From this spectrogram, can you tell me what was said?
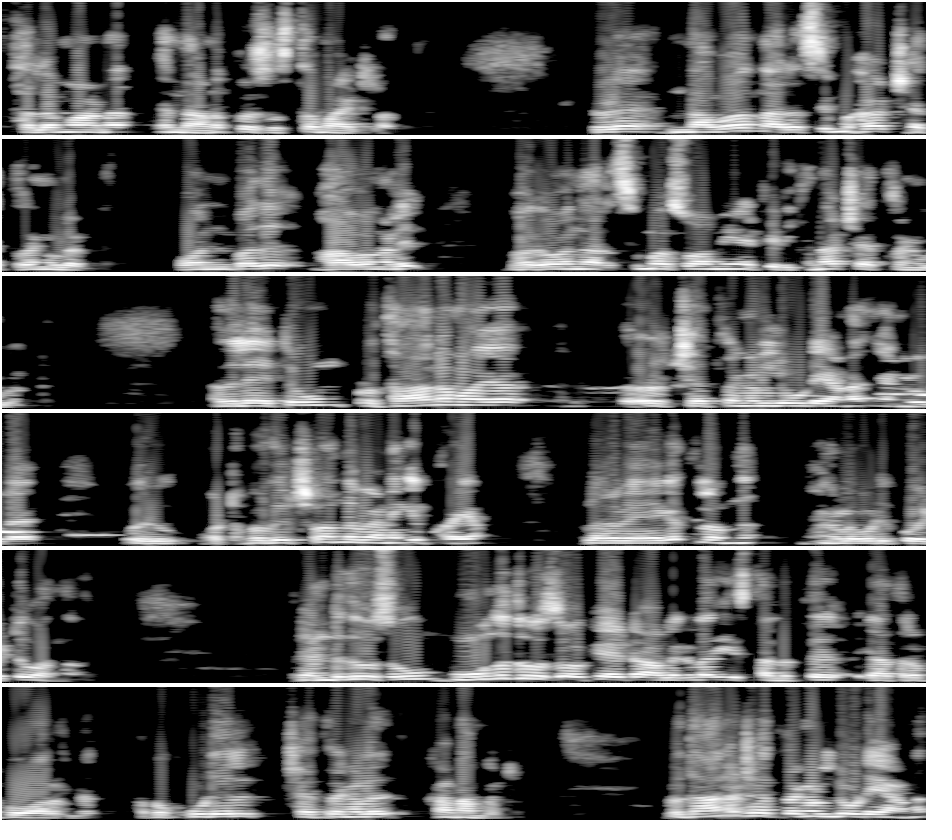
സ്ഥലമാണ് എന്നാണ് പ്രശസ്തമായിട്ടുള്ളത്. ഇവിടെ നവ നരസിംഹ ക്ഷേത്രങ്ങളുണ്ട്. ഒൻപത് ഭാവങ്ങളിൽ ഭഗവാൻ നരസിംഹസ്വാമിയായിട്ടിരിക്കുന്ന ക്ഷേത്രങ്ങളുണ്ട്. അതിലെ ഏറ്റവും പ്രധാനമായ ക്ഷേത്രങ്ങളിലൂടെയാണ് ഞങ്ങളുടെ ഒരു ഓട്ടപ്രദക്ഷിണം എന്ന് വേണമെങ്കിൽ പറയാം. വളരെ വേഗത്തിലൊന്ന് ഞങ്ങൾ ഓടിപ്പോയിട്ട് വന്നത്. രണ്ട് ദിവസവും മൂന്ന് ദിവസവും ഒക്കെ ആയിട്ട് ആളുകൾ ഈ സ്ഥലത്ത് യാത്ര പോകാറുണ്ട് അപ്പോൾ കൂടുതൽ ക്ഷേത്രങ്ങൾ കാണാൻ പറ്റും. പ്രധാന ക്ഷേത്രങ്ങളിലൂടെയാണ്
